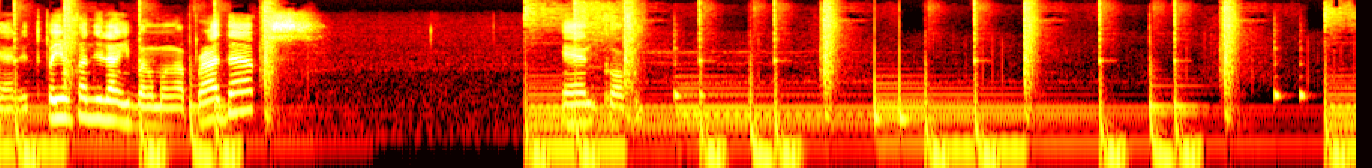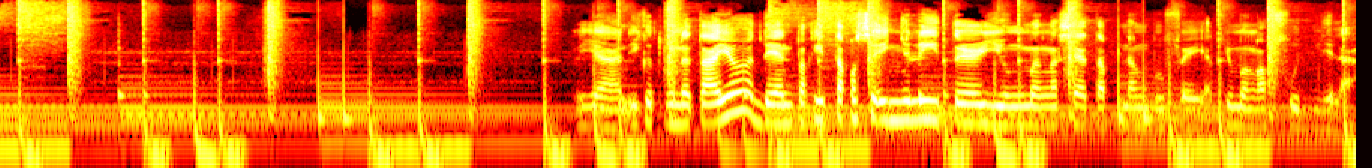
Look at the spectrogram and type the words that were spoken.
Yan, ito pa yung kanilang ibang mga products and coffee. Ayan, ikot muna tayo. Then, pakita ko sa inyo later yung mga setup ng buffet at yung mga food nila.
